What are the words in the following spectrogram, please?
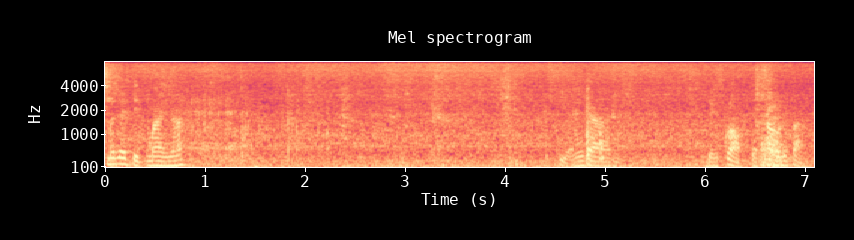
ไม่ได้ติดไม้นะ เสียงจะเดี๋ยวกรอบจะเข้าหรือเปล่า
